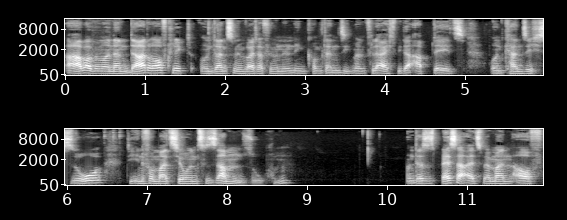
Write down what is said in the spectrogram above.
Aber wenn man dann da draufklickt und dann zu dem weiterführenden Link kommt, dann sieht man vielleicht wieder Updates und kann sich so die Informationen zusammensuchen. Und das ist besser, als wenn man auf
